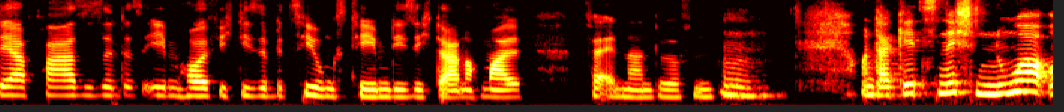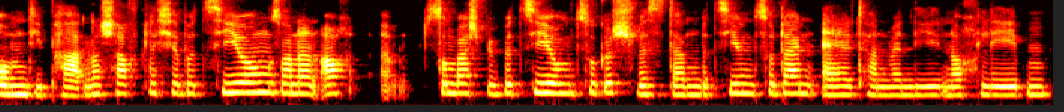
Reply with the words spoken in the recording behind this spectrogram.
der Phase sind es eben häufig diese Beziehungsthemen, die sich da nochmal verändern dürfen. Mhm. Und da geht es nicht nur um die partnerschaftliche Beziehung, sondern auch äh, zum Beispiel Beziehungen zu Geschwistern, Beziehungen zu deinen Eltern, wenn die noch leben,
